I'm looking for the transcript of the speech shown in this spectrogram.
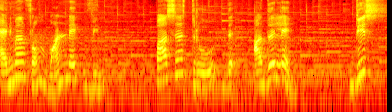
animal from one leg win passes through the other leg. This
